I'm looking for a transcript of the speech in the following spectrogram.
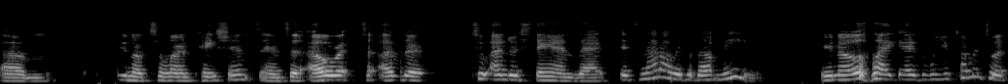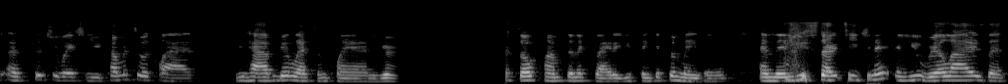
um, you know, to learn patience and to to other to understand that it's not always about me. You know, like when you come into a, a situation, you come into a class, you have your lesson plan, you're so pumped and excited. You think it's amazing. And then you start teaching it and you realize that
